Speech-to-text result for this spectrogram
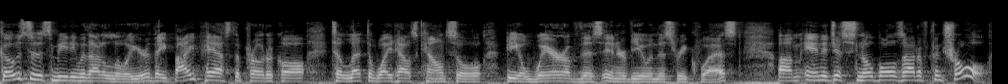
goes to this meeting without a lawyer. They bypass the protocol to let the White House counsel be aware of this interview and this request, um, and it just snowballs out of control.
